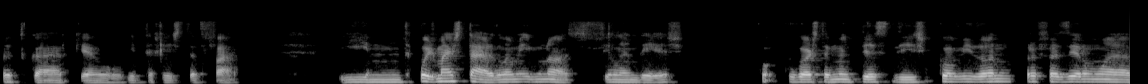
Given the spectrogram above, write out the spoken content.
para tocar, que é o guitarrista de fado. E hum, depois, mais tarde, um amigo nosso, finlandês, que gosta muito desse disco, convidou-me para fazer uma,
